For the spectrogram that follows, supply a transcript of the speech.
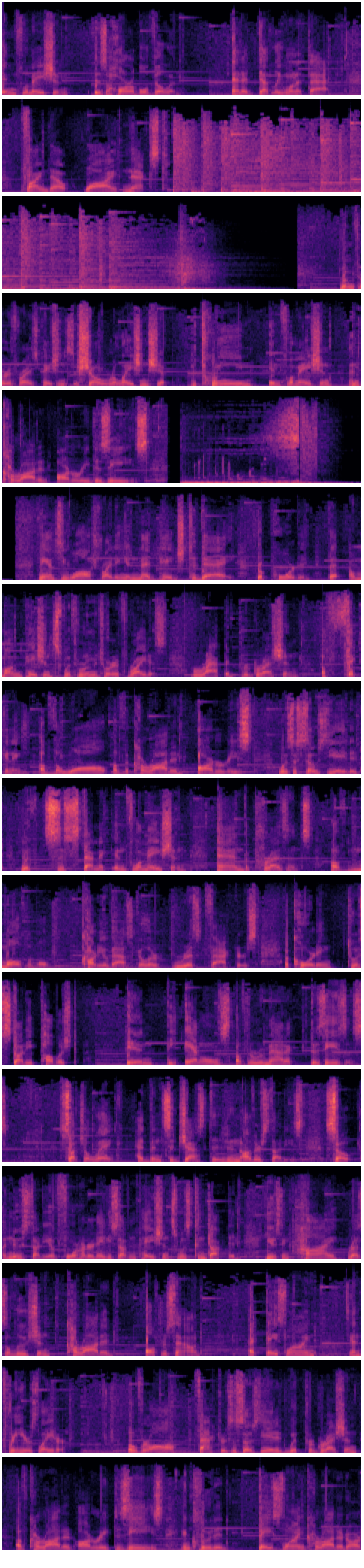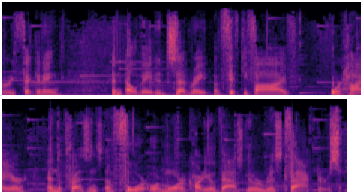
Inflammation is a horrible villain, and a deadly one at that. Find out why next. Rheumatoid arthritis patients show relationship between inflammation and carotid artery disease. Nancy Walsh, writing in MedPage Today, reported that among patients with rheumatoid arthritis, rapid progression of thickening of the wall of the carotid arteries was associated with systemic inflammation and the presence of multiple cardiovascular risk factors, according to a study published in the Annals of the Rheumatic Diseases. Such a link had been suggested in other studies, so a new study of 487 patients was conducted using high resolution carotid ultrasound at baseline and three years later. Overall, factors associated with progression of carotid artery disease included baseline carotid artery thickening, an elevated SED rate of 55 or higher, and the presence of four or more cardiovascular risk factors.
